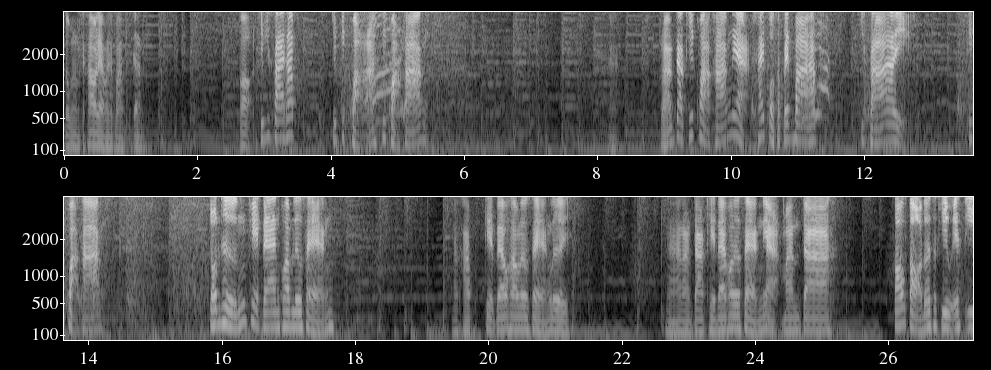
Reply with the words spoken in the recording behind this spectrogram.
ตรงมันจะเข้าแรงพยาบาทเหมือนกันก็ Shift คลิกซ้ายครับ Shift คลิกขวาคลิกขวาค้าง หลังจากคลิกขวาค้างเนี่ยให้กด spacebar ครับ คลิกซ้ายคลิกขวาค้าง จนถึงเขตแดนความเร็วแสงนะครับ เขตแดนความเร็วแสงเลยนะหลังจากเขตแดนความเร็วแสงเนี่ยมันจะต้องต่อด้วยสกิล SE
